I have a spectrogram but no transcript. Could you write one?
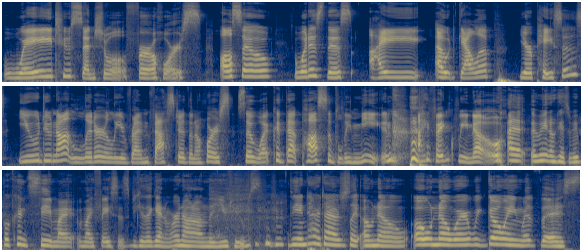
way too sensual for a horse. Also, what is this? I outgallop your paces? You do not literally run faster than a horse, so what could that possibly mean? I think we know. I, I mean, okay, so people couldn't see my my faces because again, we're not on the YouTubes. the entire time I was just like, oh no, oh no, where are we going with this?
